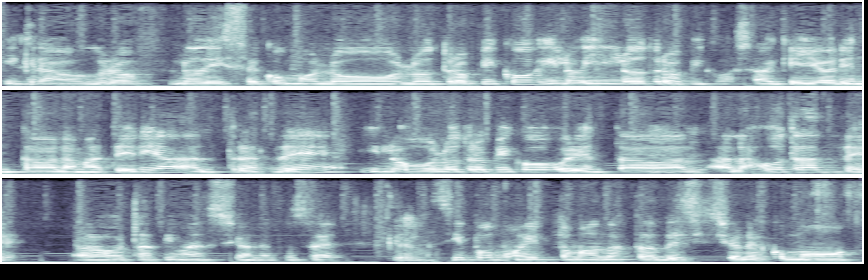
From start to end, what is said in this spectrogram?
Y claro, Groff lo dice como lo, lo trópico y lo hilotrópico, o sea, aquello orientado a la materia, al 3D, y lo holotrópico orientado uh -huh. a, a, las otras D, a las otras dimensiones. Entonces, claro. así podemos ir tomando estas decisiones como,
